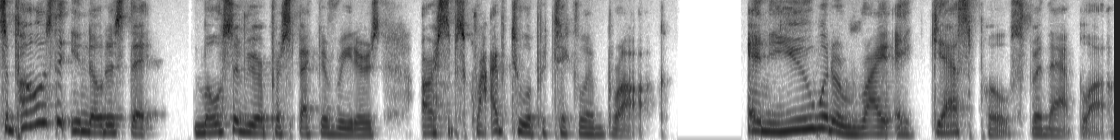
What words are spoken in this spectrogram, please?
Suppose that you notice that most of your prospective readers are subscribed to a particular blog and you were to write a guest post for that blog.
